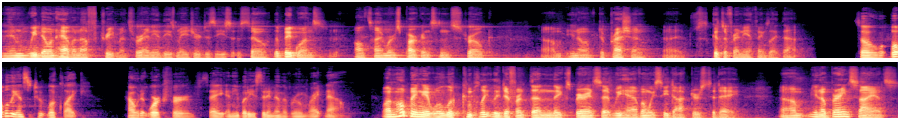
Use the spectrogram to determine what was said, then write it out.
And we don't have enough treatments for any of these major diseases. So the big ones Alzheimer's, Parkinson's, stroke, um, you know, depression, uh, schizophrenia, things like that. So, what will the institute look like? How would it work for, say, anybody sitting in the room right now? Well, I'm hoping it will look completely different than the experience that we have when we see doctors today. Um, you know, brain science,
